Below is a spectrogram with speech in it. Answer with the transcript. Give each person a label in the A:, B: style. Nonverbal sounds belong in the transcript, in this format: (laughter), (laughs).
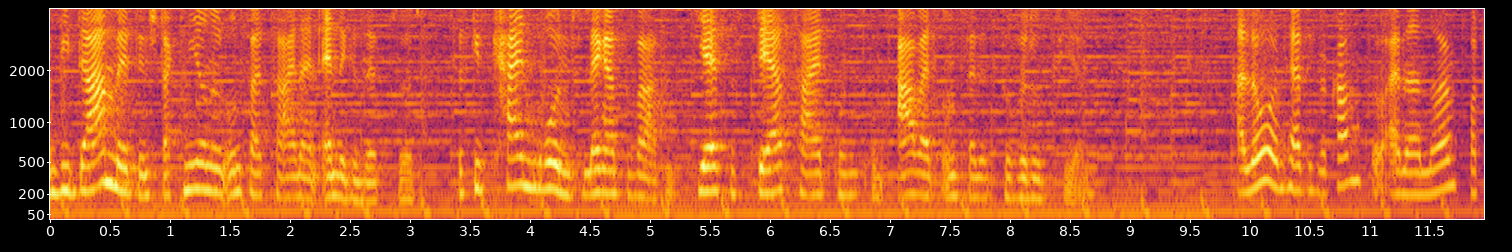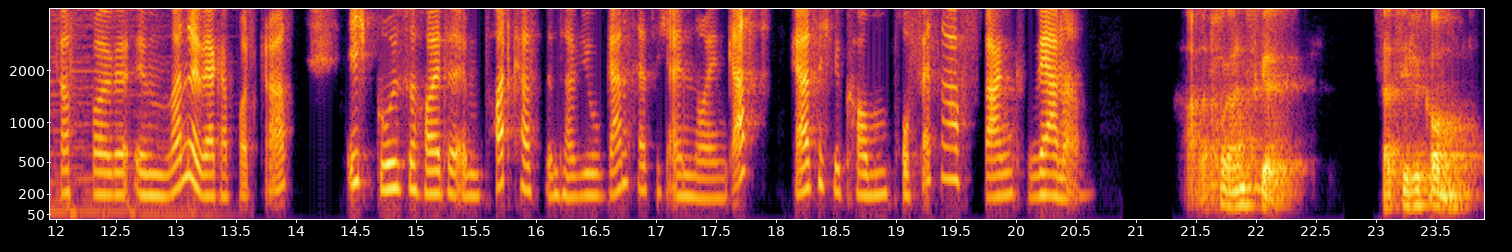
A: und wie damit den stagnierenden Unfallzahlen ein Ende gesetzt wird. Es gibt keinen Grund, länger zu warten. Jetzt ist der Zeitpunkt, um Arbeitsunfälle zu reduzieren. Hallo und herzlich willkommen zu einer neuen Podcast-Folge im Wandelwerker Podcast. Ich grüße heute im Podcast-Interview ganz herzlich einen neuen Gast. Herzlich willkommen, Professor Frank Werner.
B: Hallo, Frau Ganske. Herzlich willkommen.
